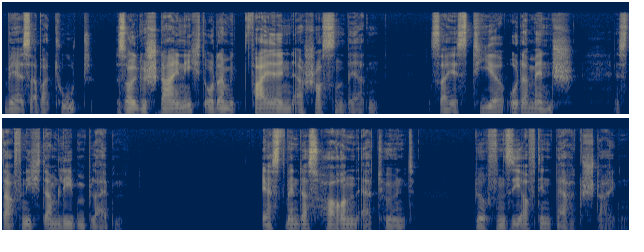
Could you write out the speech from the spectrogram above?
Wer es aber tut, soll gesteinigt oder mit Pfeilen erschossen werden, sei es Tier oder Mensch, es darf nicht am Leben bleiben. Erst wenn das Horn ertönt, dürfen sie auf den Berg steigen.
